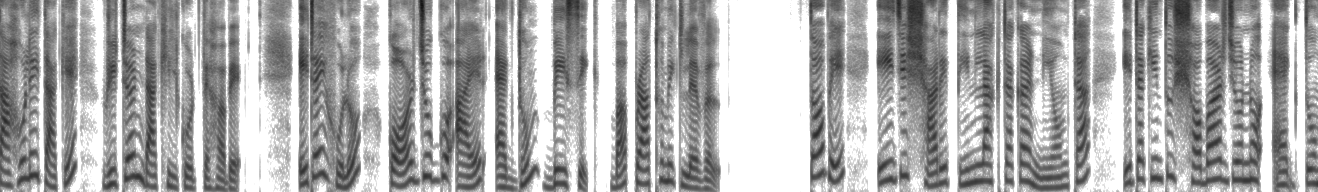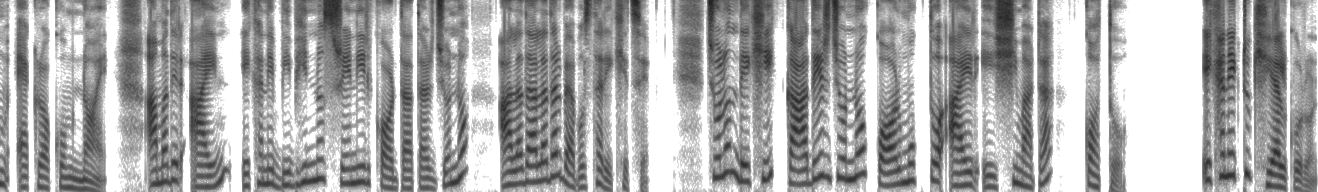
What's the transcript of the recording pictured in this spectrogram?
তাহলেই তাকে রিটার্ন দাখিল করতে হবে। এটাই হল করযোগ্য আয়ের একদম বেসিক বা প্রাথমিক লেভেল। তবে এই যে সাড়ে তিন লাখ টাকার নিয়মটা, এটা কিন্তু সবার জন্য একদম একরকম নয়। আমাদের আইন এখানে বিভিন্ন শ্রেণির করদাতার জন্য আলাদা আলাদার ব্যবস্থা রেখেছে। চলুন দেখি কাদের জন্য করমুক্ত আয়ের এই সীমাটা কত। এখানে একটু খেয়াল করুন,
